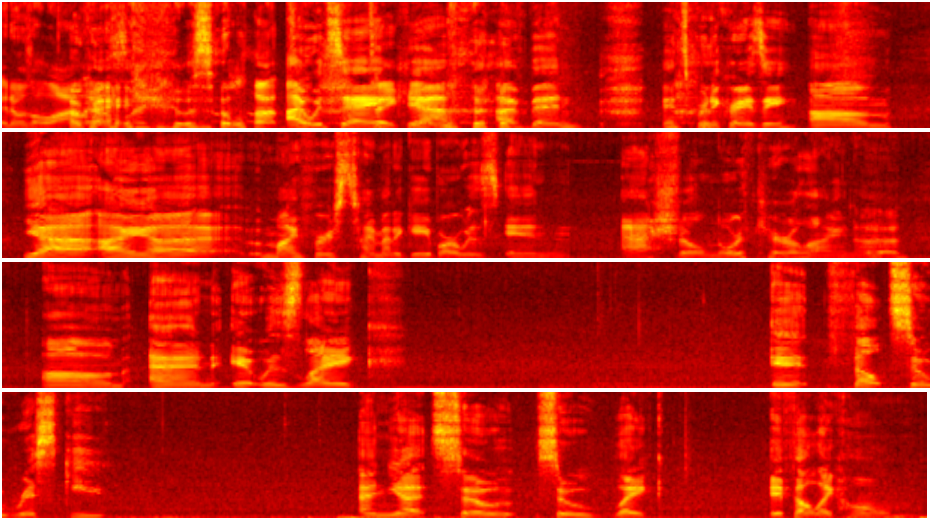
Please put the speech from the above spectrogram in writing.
and it was a lot. Mm-hmm. Okay. it was, like, it was a lot. I would say, yeah, I've been. It's pretty crazy. Um, yeah, I uh, my first time at a gay bar was in Asheville, North Carolina. Okay. Um, and it was like it felt so risky and yet so so like it felt like home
